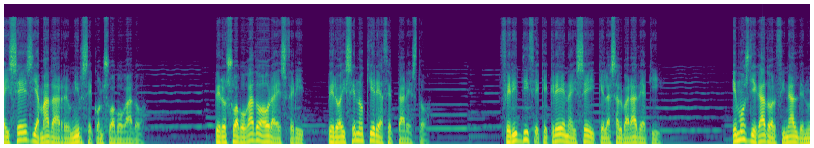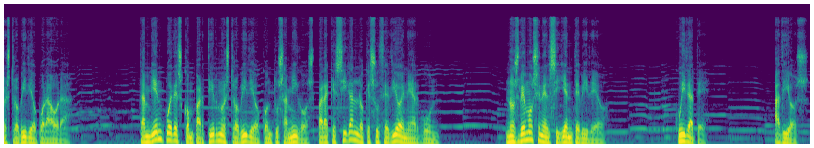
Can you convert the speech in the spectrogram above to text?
Aise es llamada a reunirse con su abogado. Pero su abogado ahora es Ferit, pero Aise no quiere aceptar esto. Ferit dice que cree en Aise y que la salvará de aquí. Hemos llegado al final de nuestro vídeo por ahora. También puedes compartir nuestro vídeo con tus amigos para que sigan lo que sucedió en Ergun. Nos vemos en el siguiente vídeo. Cuídate. Adiós.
